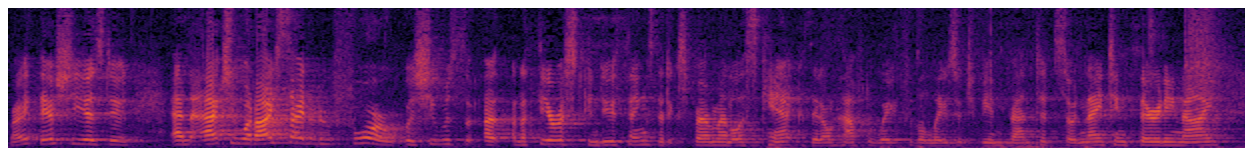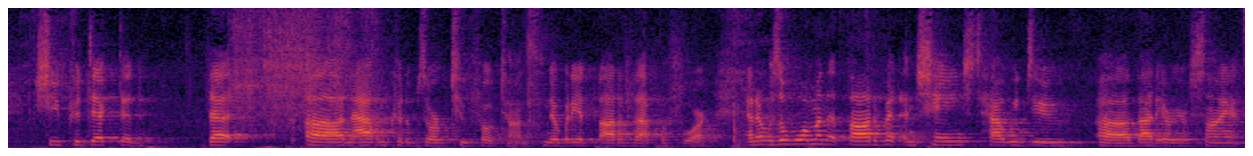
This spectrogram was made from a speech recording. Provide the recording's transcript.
Right? There she is doing. And actually, what I cited her for was she was a, a theorist can do things that experimentalists can't because they don't have to wait for the laser to be invented. So in 1939, she predicted that uh, an atom could absorb two photons. Nobody had thought of that before. And it was a woman that thought of it and changed how we do uh, that area of science.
